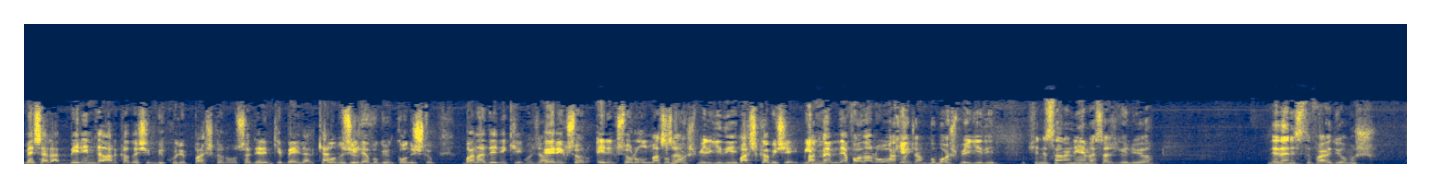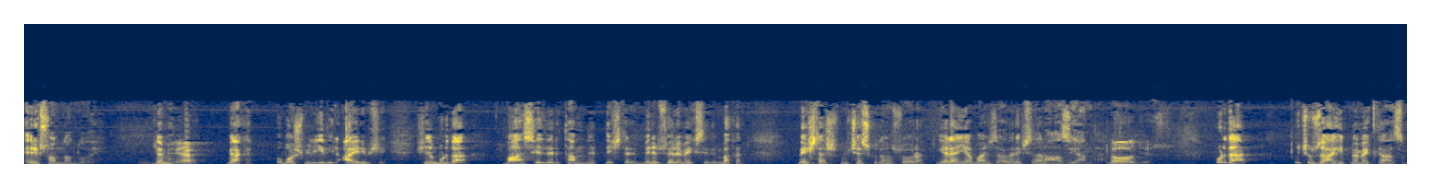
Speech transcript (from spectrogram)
Mesela benim de arkadaşım bir kulüp başkanı olsa derim ki beyler kendisiyle Konuşuruz. bugün konuştum. Bana dedi ki Hocam, Erikson, Erikson olmazsa bu boş bilgi değil. başka bir şey. Bilmem Bakın, ne falan o Bak okey. hocam bu boş bilgi değil. Şimdi sana niye mesaj geliyor? Neden istifa ediyormuş? Eriksson'dan dolayı. Değil mi? Evet. Bakın bu boş bilgi değil ayrı bir şey. Şimdi burada bazı şeyleri tam netleştirelim. Benim söylemek istediğim bakın Beşiktaş Lucescu'dan sonra gelen yabancılardan hepsinden ağzı yandı. Doğru diyorsun. Burada uç uzağa gitmemek lazım.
